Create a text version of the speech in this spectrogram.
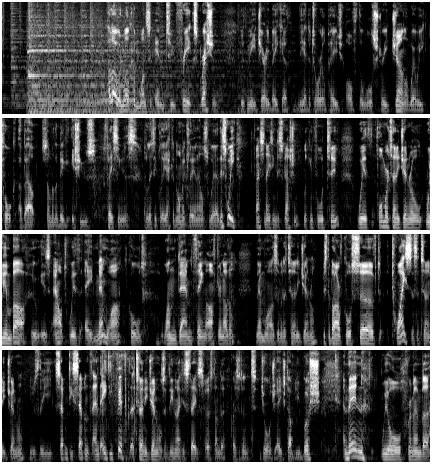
Hello, and welcome once again to Free Expression with me, Gerry Baker, the editorial page of the Wall Street Journal, where we talk about some of the big issues facing us politically, economically, and elsewhere. This week, fascinating discussion, looking forward to, with former Attorney General William Barr, who is out with a memoir called One Damn Thing After Another Memoirs of an Attorney General. Mr. Barr, of course, served twice as Attorney General. He was the 77th and 85th Attorney Generals of the United States, first under President George H.W. Bush. And then we all remember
